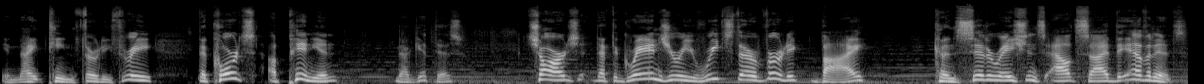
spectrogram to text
in 1933, the court's opinion, now get this, charged that the grand jury reached their verdict by considerations outside the evidence.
